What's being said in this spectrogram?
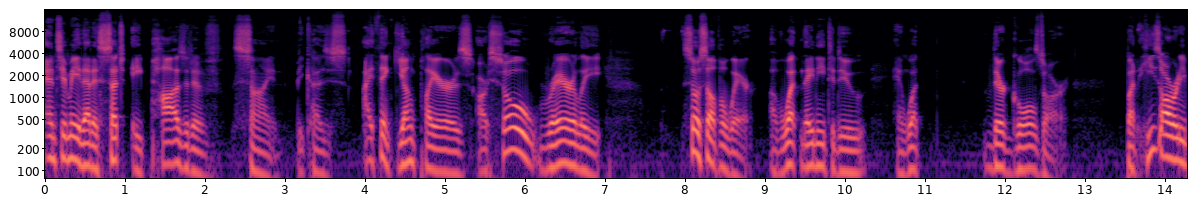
And to me, that is such a positive sign because I think young players are so rarely so self aware of what they need to do and what their goals are. But he's already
